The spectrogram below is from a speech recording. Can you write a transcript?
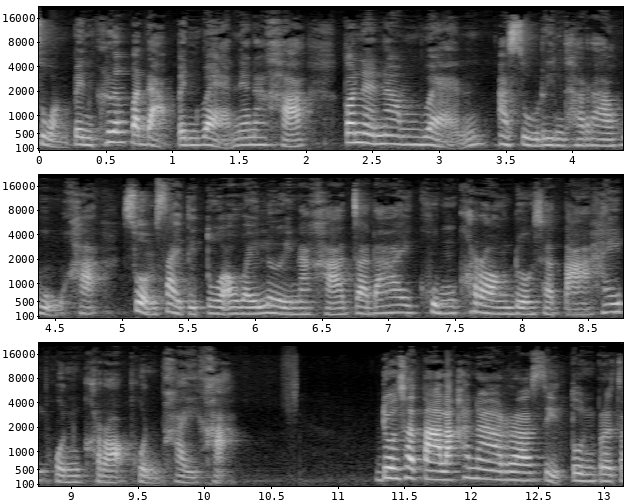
สวมเป็นเครื่องประดับเป็นแหวนเนี่ยนะคะ ก็แนะนำแหวนอสูรินทราหูค่ะ สวมใส่ติดตัวเอาไว้เลยนะคะ จะได้คุ้มครองดวงชะตาให้พ้นเคราะห์ผลภัยค่ะ ดวงชะตาลัคนาราศีตุลประจ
